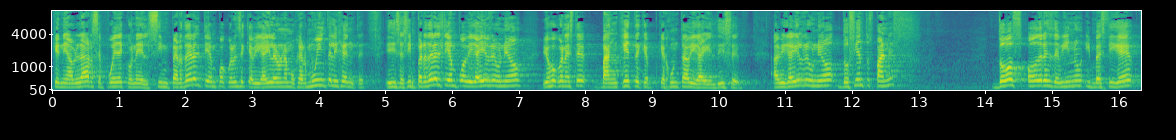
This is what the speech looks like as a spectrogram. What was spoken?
que ni hablar se puede con él. Sin perder el tiempo, acuérdense que Abigail era una mujer muy inteligente, y dice, sin perder el tiempo, Abigail reunió, y ojo con este banquete que, que junta Abigail, dice, Abigail reunió 200 panes, dos odres de vino, investigué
